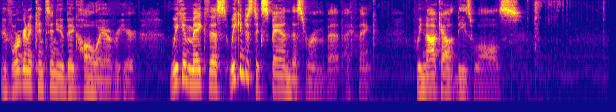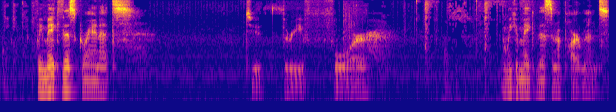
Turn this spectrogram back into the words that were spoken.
if we're going to continue a big hallway over here, we can make this, we can just expand this room a bit, I think. If we knock out these walls. If we make this granite, two, three, four, and we can make this an apartment.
